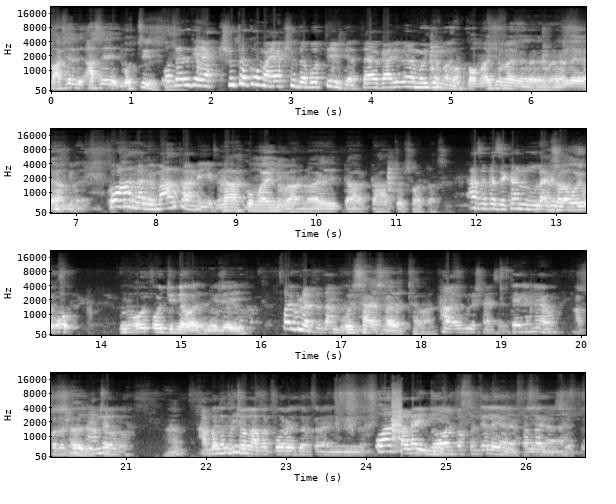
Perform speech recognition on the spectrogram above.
পাশে আছে বত্রিশ? ওটা যদি একশোটা কমায় একশোটা বত্রিশ দেয়। তা গাড়ি ভাড়া মানে কমাই সময় আমি- লাগবে মাল খাওয়া নেই এটা না কমাই নয় টাহার তো শর্ট আছে। আচ্ছা এটা যেখান লাগে ওই ওই ওই তিনে ওই যে ওইগুলোর তো দাম। ওই সাড়ে ছয় হাজার টাকা। হ্যাঁ ওইগুলো সাড়ে চার তাইলে নাও আপাতত চলো। হ্যাঁ? আপাতত চলো আবার পরে দরকার ও নি। দশ বছর গেলে না ফাল্লা তো?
